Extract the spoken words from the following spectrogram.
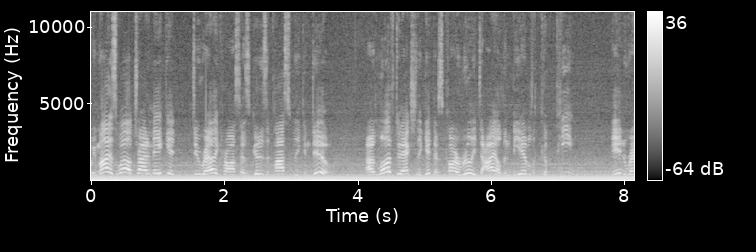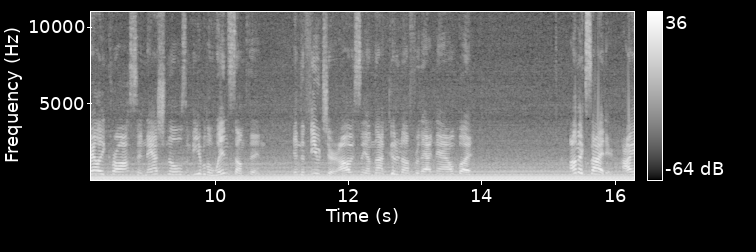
we might as well try to make it do rallycross as good as it possibly can do. I'd love to actually get this car really dialed and be able to compete in rallycross and nationals and be able to win something in the future. Obviously, I'm not good enough for that now, but I'm excited. I,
